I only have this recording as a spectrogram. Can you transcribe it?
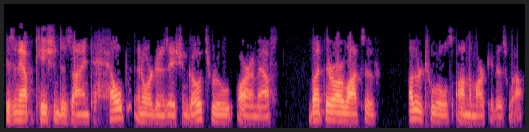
is an application designed to help an organization go through RMF, but there are lots of other tools on the market as well.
